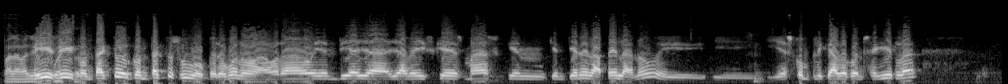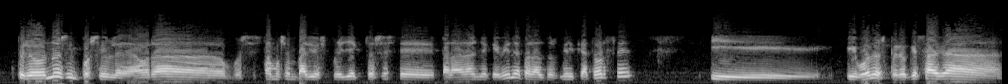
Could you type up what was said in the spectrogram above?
para varios Sí, sí, contacto, contactos hubo, pero bueno, ahora hoy en día ya, ya veis que es más quien, quien tiene la pela, ¿no? Y, y- y es complicado conseguirla, pero no es imposible. Ahora pues estamos en varios proyectos este para el año que viene, para el 2014 y, y bueno, espero que salga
